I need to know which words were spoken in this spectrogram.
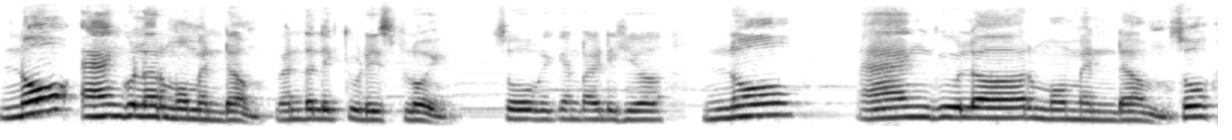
no angular momentum when the liquid is flowing. So we can write here no angular momentum. So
